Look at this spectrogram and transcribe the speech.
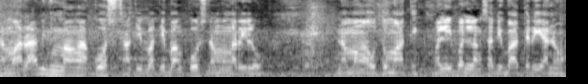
na marami ding mga cost at iba't ibang cost ng mga relo ng mga automatic maliban lang sa di battery ano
